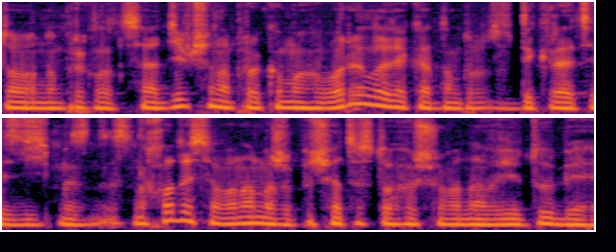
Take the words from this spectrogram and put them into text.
Тобто, наприклад, ця дівчина, про яку ми говорили, яка там в декреті з дітьми знаходиться, вона може почати з того, що вона в Ютубі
